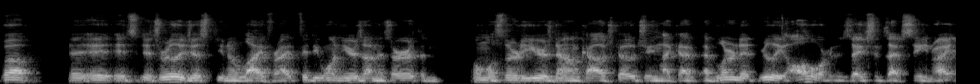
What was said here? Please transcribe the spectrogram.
Well, it, it's it's really just you know life, right? 51 years on this earth and almost 30 years now in college coaching. Like I've, I've learned that really all organizations I've seen, right?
